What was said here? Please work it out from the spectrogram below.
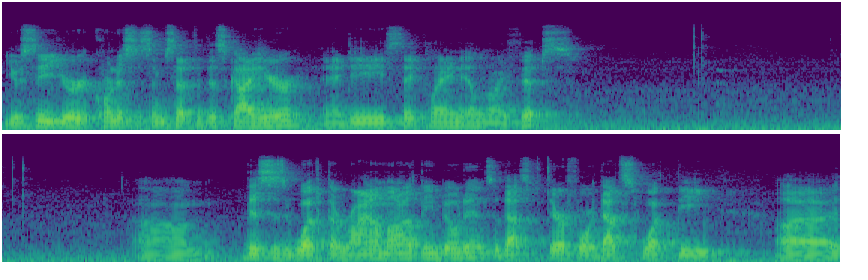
You see your coordinate system set to this guy here, NAD State Plane, Illinois FIPS. Um, this is what the Rhino model is being built in, so that's therefore that's what the uh,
